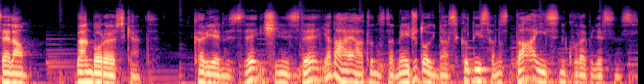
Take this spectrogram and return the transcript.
Selam, ben Bora Özkent. Kariyerinizde, işinizde ya da hayatınızda mevcut oyundan sıkıldıysanız daha iyisini kurabilirsiniz.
